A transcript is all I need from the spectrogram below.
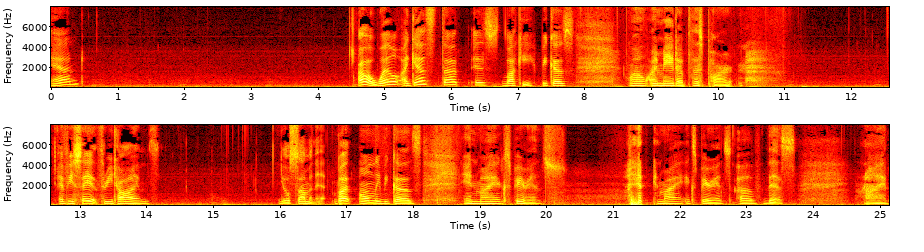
And oh, well, I guess that is lucky because well, I made up this part. If you say it three times, you'll summon it. But only because, in my experience, in my experience of this, right?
